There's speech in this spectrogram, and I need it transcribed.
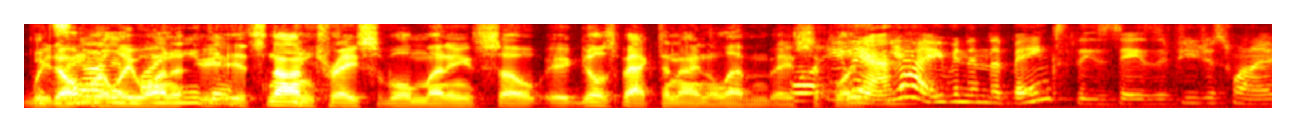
We It's don't really want mine to, either. it's non traceable money. So it goes back to 9 11, Well, basically. even, Yeah. yeah, even in the banks these days, if you just want to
